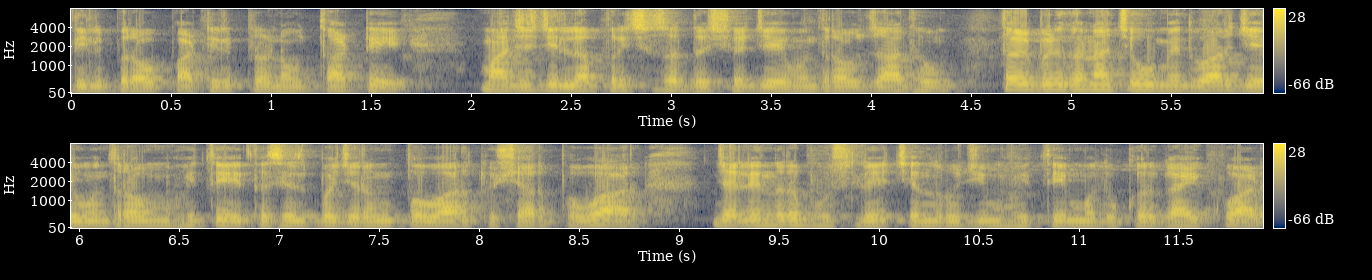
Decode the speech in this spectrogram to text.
दिलीपराव पाटील प्रणव ताटे माजी जिल्हा परिषद सदस्य जयवंतराव जाधव तळबिळगणाचे उमेदवार जयवंतराव मोहिते तसेच बजरंग पवार तुषार पवार जलेंद्र भोसले चंद्रोजी मोहिते मधुकर गायकवाड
